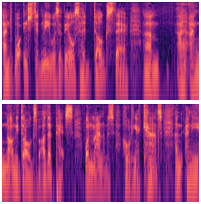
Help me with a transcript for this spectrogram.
And what interested me was that they also had dogs there. Um, and, and, not only dogs but other pets. One man was holding a cat, and, and he,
